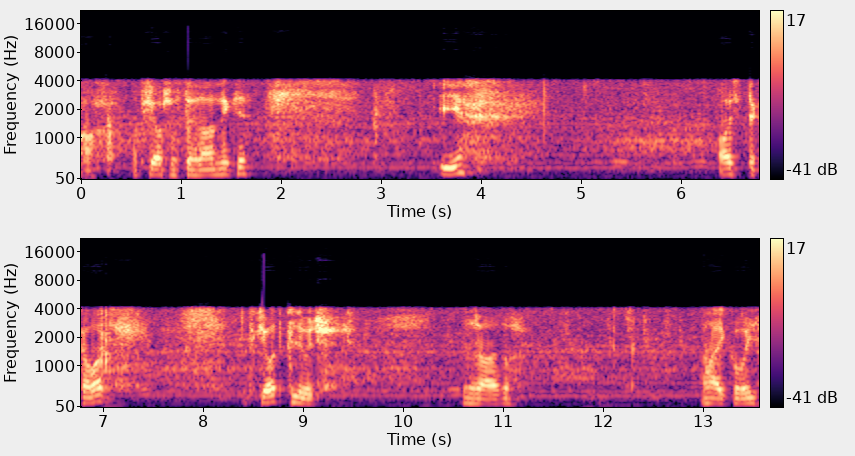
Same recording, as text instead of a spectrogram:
О, шестигранники. І ось така от такий от ключ. Зразу. Гайковий.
